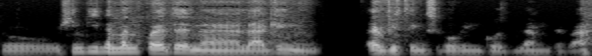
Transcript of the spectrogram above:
So, hindi naman puwede na laging everything's going good lang, 'di ba?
